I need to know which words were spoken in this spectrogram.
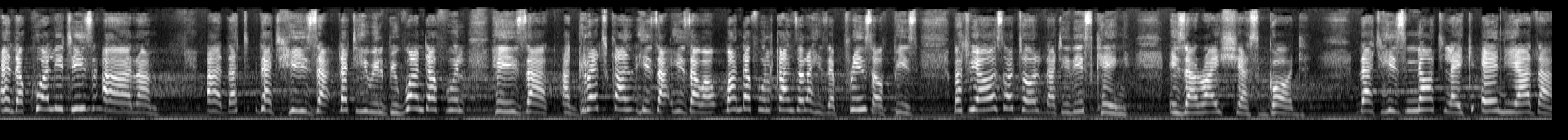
And the qualities are. Um, uh, that, that, he's, uh, that he will be wonderful. He's a, a great, he's, a, he's our wonderful counselor. He's a prince of peace. But we are also told that this king is a righteous God. that he's not like any other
